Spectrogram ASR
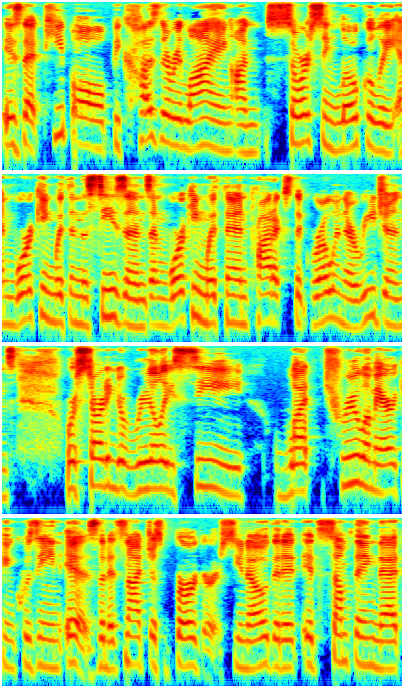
is that people because they're relying on sourcing locally and working within the seasons and working within products that grow in their regions we're starting to really see what true American cuisine is that it's not just burgers you know that it, it's something that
